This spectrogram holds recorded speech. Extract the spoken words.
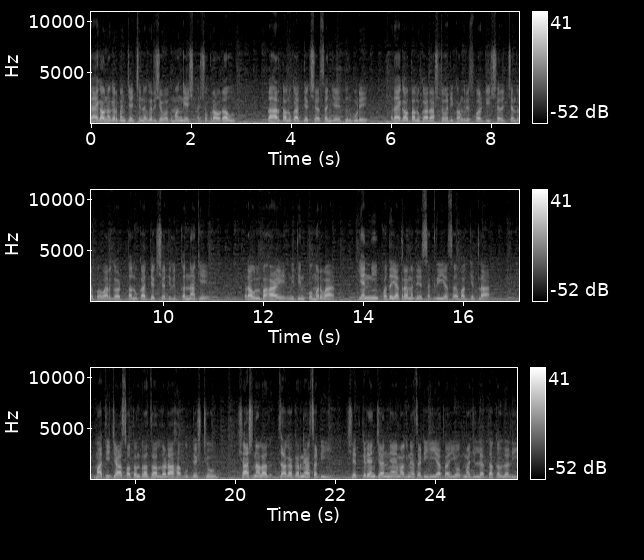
रायगाव नगरपंचायतचे नगरसेवक मंगेश अशोकराव राऊत प्रहार तालुका अध्यक्ष संजय दुर्गुडे रायगाव तालुका राष्ट्रवादी काँग्रेस पार्टी शरदचंद्र पवार गट तालुका अध्यक्ष दिलीप कन्नाके राहुल बहाळे नितीन कोमरवार यांनी पदयात्रामध्ये सक्रिय सहभाग घेतला. मातीच्या स्वातंत्र्याचा लढा हा उद्देश ठेवून शासनाला जागा करण्यासाठी शेतकऱ्यांच्या न्याय मागण्यासाठी ही यात्रा यवतमाळ जिल्ह्यात दाखल झाली.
